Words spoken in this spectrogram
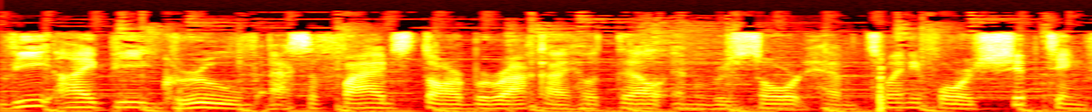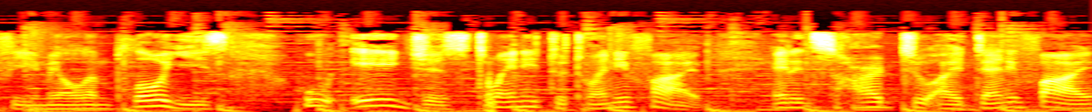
VIP Groove as a five-star Boracay hotel and resort have 24 shifting female employees who ages 20 to 25 and it's hard to identify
